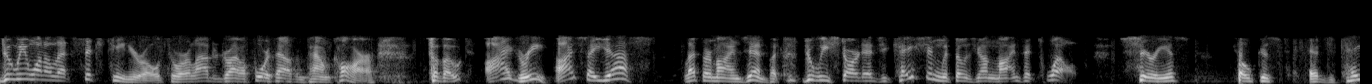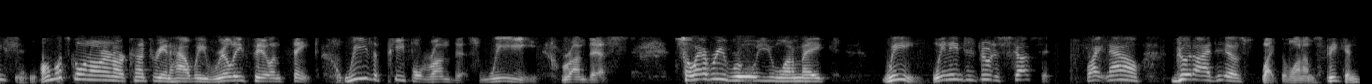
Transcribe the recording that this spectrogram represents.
Do we want to let 16-year-olds who are allowed to drive a 4,000-pound car to vote? I agree. I say yes. Let their minds in. But do we start education with those young minds at 12? Serious, focused education on what's going on in our country and how we really feel and think. We, the people, run this. We run this. So every rule you want to make, We. We need to discuss it. Right now, good ideas, like the one I'm speaking,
